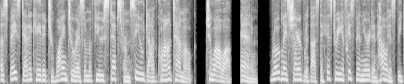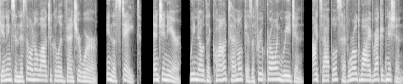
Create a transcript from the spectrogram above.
a space dedicated to wine tourism a few steps from Ciudad Cuauhtemoc, Chihuahua. Ang Robles shared with us the history of his vineyard and how his beginnings in this oenological adventure were in the state. Engineer, we know that Cuauhtemoc is a fruit-growing region. Its apples have worldwide recognition.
